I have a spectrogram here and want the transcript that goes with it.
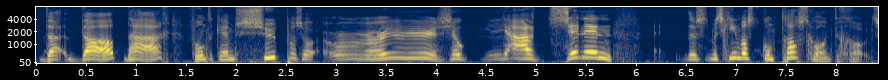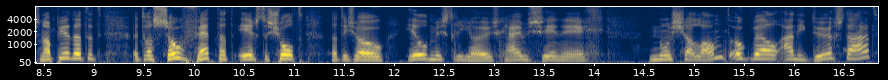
Da dat, daar vond ik hem super zo... Zo, ja, zin in! Dus misschien was het contrast gewoon te groot. Snap je? Dat het, het was zo vet, dat eerste shot. Dat hij zo heel mysterieus, geheimzinnig, nonchalant ook wel aan die deur staat.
